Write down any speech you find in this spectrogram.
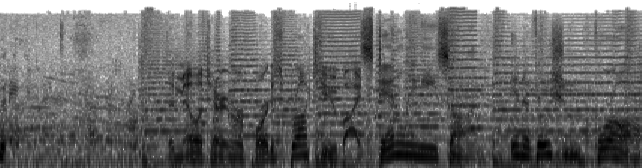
you. The Military Report is brought to you by Stanley Nissan. Innovation for all.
